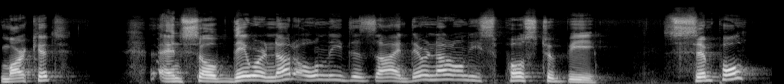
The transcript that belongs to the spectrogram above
market. And so they were not only designed, they were not only supposed to be simple,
